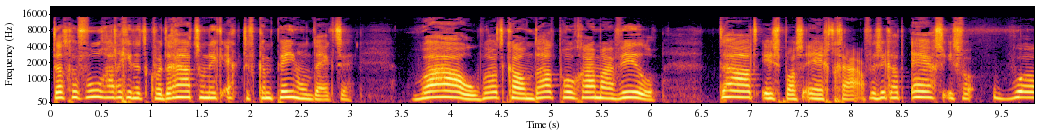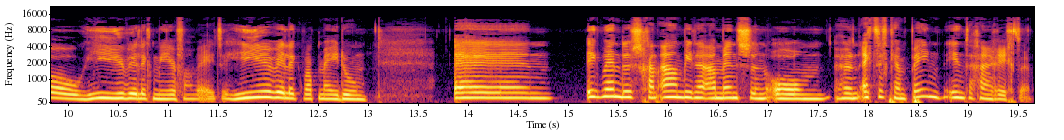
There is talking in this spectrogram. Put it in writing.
dat gevoel had ik in het kwadraat toen ik Active Campaign ontdekte. Wauw, wat kan dat programma veel? Dat is pas echt gaaf. Dus ik had echt iets van: wow, hier wil ik meer van weten. Hier wil ik wat mee doen. En ik ben dus gaan aanbieden aan mensen om hun Active Campaign in te gaan richten.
